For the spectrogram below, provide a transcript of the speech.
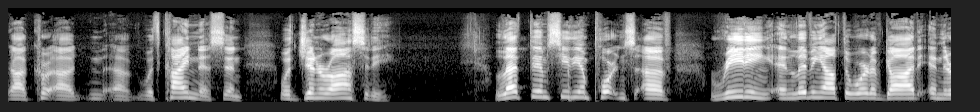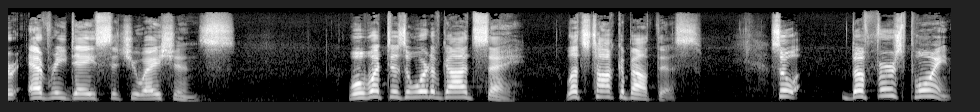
uh, uh, with kindness and with generosity. Let them see the importance of reading and living out the Word of God in their everyday situations. Well, what does the Word of God say? Let's talk about this. So, the first point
